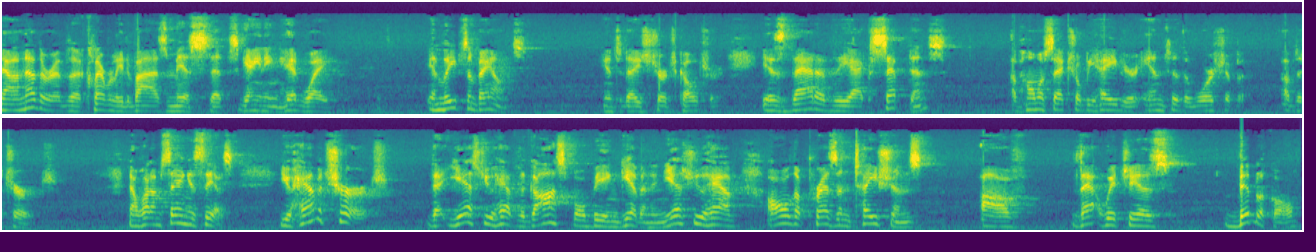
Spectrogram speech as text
Now, another of the cleverly devised myths that's gaining headway in leaps and bounds in today's church culture is that of the acceptance of homosexual behavior into the worship of the church. Now, what I'm saying is this you have a church that, yes, you have the gospel being given, and yes, you have all the presentations of that which is biblical,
